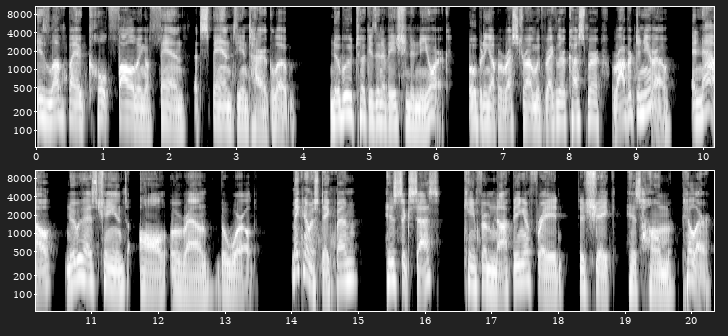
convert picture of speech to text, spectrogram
is loved by a cult following of fans that spans the entire globe. Nobu took his innovation to New York, opening up a restaurant with regular customer Robert De Niro, and now Nobu has chains all around the world. Make no mistake, Ben, his success came from not being afraid to shake his home pillar.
